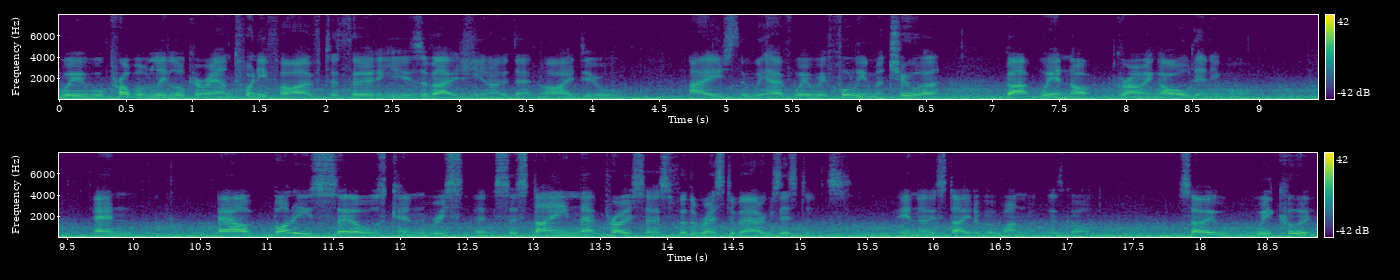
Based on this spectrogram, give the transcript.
we will probably look around 25 to 30 years of age, you know, that ideal age that we have where we're fully mature, but we're not growing old anymore. And our body's cells can re- uh, sustain that process for the rest of our existence in a state of at one with God. So we could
